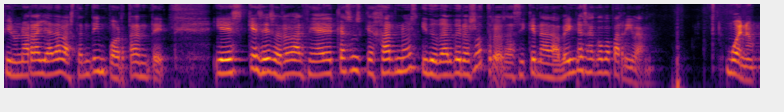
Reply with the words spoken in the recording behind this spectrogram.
fin, una rayada bastante importante. Y es que es eso, ¿no? Al final el caso es quejarnos y dudar de nosotros. Así que nada, venga esa copa para arriba. Bueno,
